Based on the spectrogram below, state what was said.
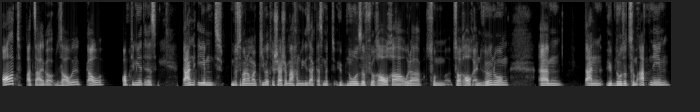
Ort, Bad Saulgau optimiert ist. Dann eben müsste man nochmal Keyword-Recherche machen. Wie gesagt, das mit Hypnose für Raucher oder zum, zur Rauchentwöhnung. Ähm, dann Hypnose zum Abnehmen.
